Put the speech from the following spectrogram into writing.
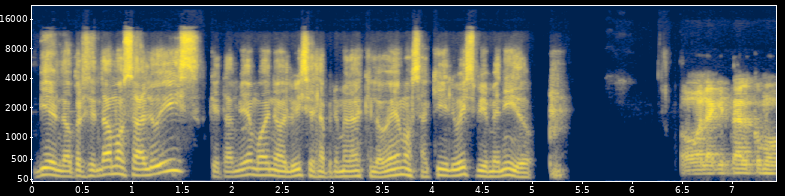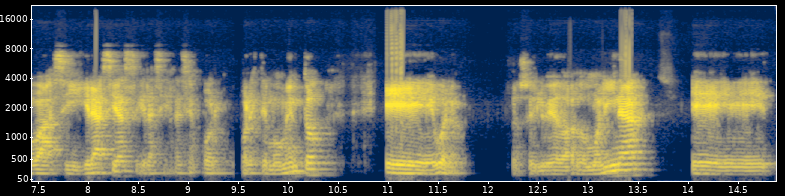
Bien, lo presentamos a Luis, que también, bueno, Luis es la primera vez que lo vemos aquí. Luis, bienvenido. Hola, ¿qué tal? ¿Cómo va? Sí, gracias, gracias, gracias por, este momento. Eh, bueno, yo soy Luis Eduardo Molina, eh,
